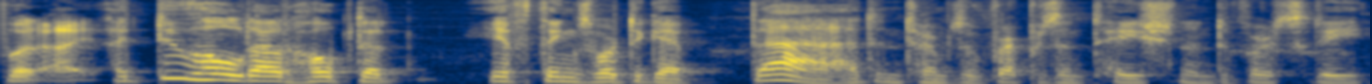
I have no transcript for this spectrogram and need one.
but I, I do hold out hope that if things were to get bad in terms of representation and diversity,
